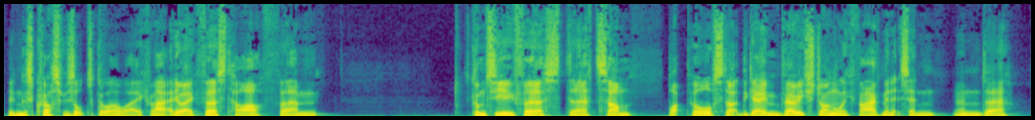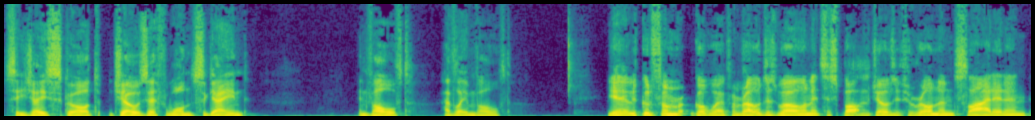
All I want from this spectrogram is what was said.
Fingers crossed results go our way. Right, anyway, first half. Um, let's come to you first, uh, Tom. Blackpool started the game very strongly, five minutes in, and uh, CJ scored. Joseph once again involved, heavily involved. Yeah, it was good from good work from Rhodes as well, wasn't it, to spot Mm. Joseph run and slide in and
